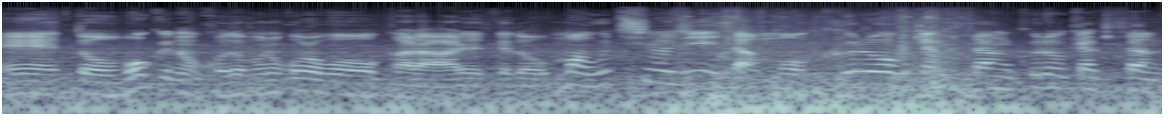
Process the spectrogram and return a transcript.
えっ、ー、と僕の子供の頃からあれですけどまあうちのじいさんも来るお客さん来るお客さん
